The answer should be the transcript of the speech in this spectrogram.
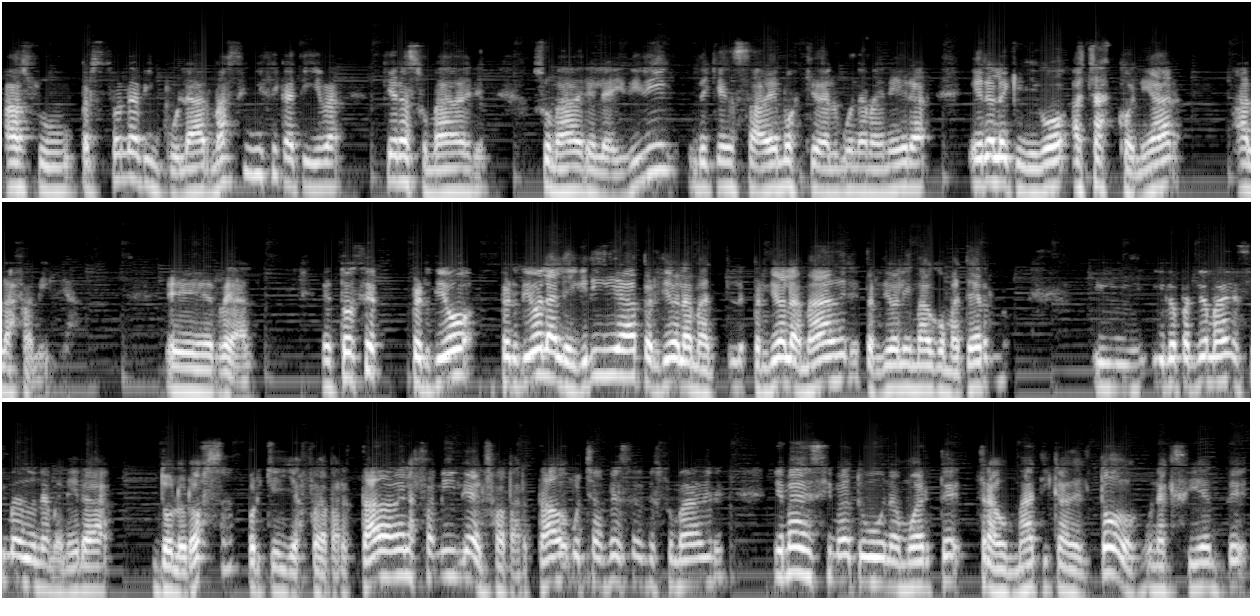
a su persona vincular más significativa, que era su madre, su madre Lady Di, de quien sabemos que de alguna manera era la que llegó a chasconear a la familia eh, real. Entonces perdió, perdió la alegría, perdió la, perdió la madre, perdió el imago materno y, lo perdió más encima de una manera dolorosa, porque ella fue apartada de la familia, él fue apartado muchas veces de su madre, y más encima tuvo una muerte traumática del todo, un accidente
